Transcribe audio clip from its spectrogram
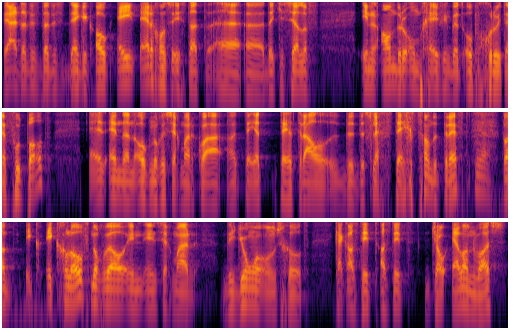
Ja, dat is, dat is denk ik ook één. Ergens is dat, eh, dat je zelf in een andere omgeving bent opgegroeid en voetbalt. En, en dan ook nog eens, zeg maar, qua thea- theatraal de, de slechtste tegenstander treft. Ja. Want ik, ik geloof nog wel in, in, zeg maar, de jonge onschuld. Kijk, als dit, als dit Joe Allen was,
